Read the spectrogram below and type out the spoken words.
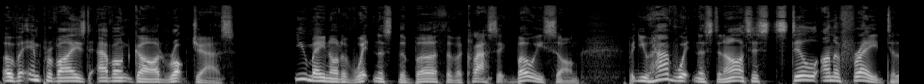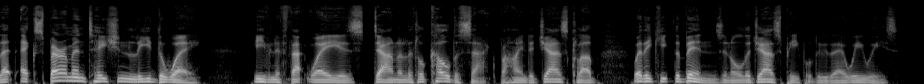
over improvised avant garde rock jazz. You may not have witnessed the birth of a classic Bowie song, but you have witnessed an artist still unafraid to let experimentation lead the way, even if that way is down a little cul de sac behind a jazz club where they keep the bins and all the jazz people do their wee wees.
